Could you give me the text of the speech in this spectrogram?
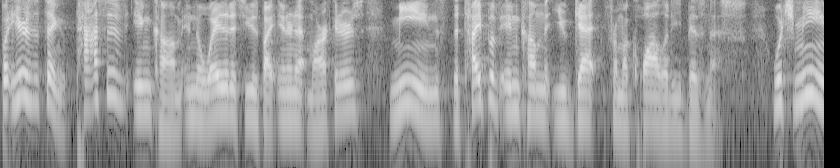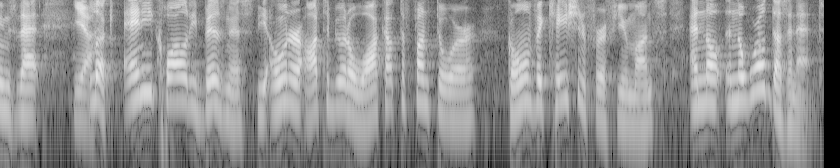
But here's the thing passive income, in the way that it's used by internet marketers, means the type of income that you get from a quality business. Which means that, Yeah. look, any quality business, the owner ought to be able to walk out the front door, go on vacation for a few months, and the, and the world doesn't end.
